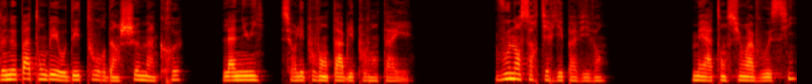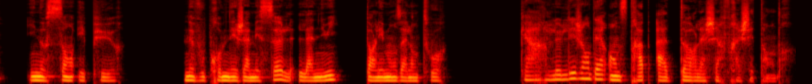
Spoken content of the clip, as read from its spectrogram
de ne pas tomber au détour d'un chemin creux, la nuit, sur l'épouvantable épouvantail. Vous n'en sortiriez pas vivant. Mais attention à vous aussi, innocent et pur. Ne vous promenez jamais seul, la nuit, dans les monts alentours, car le légendaire Hans adore la chair fraîche et tendre.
